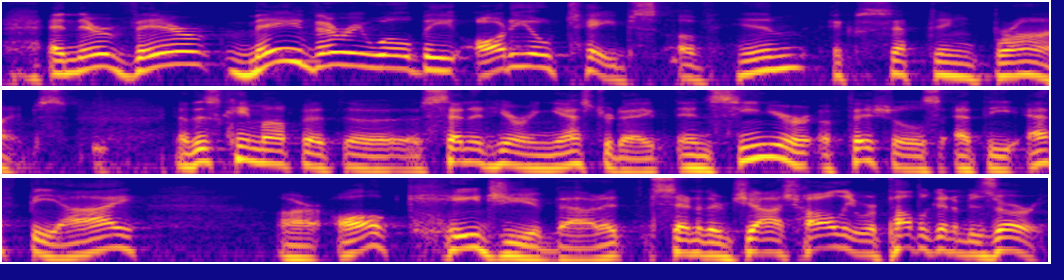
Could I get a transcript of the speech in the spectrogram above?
and there may very well be audio tapes of him accepting bribes. Now, this came up at the Senate hearing yesterday, and senior officials at the FBI are all cagey about it. Senator Josh Hawley, Republican of Missouri.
